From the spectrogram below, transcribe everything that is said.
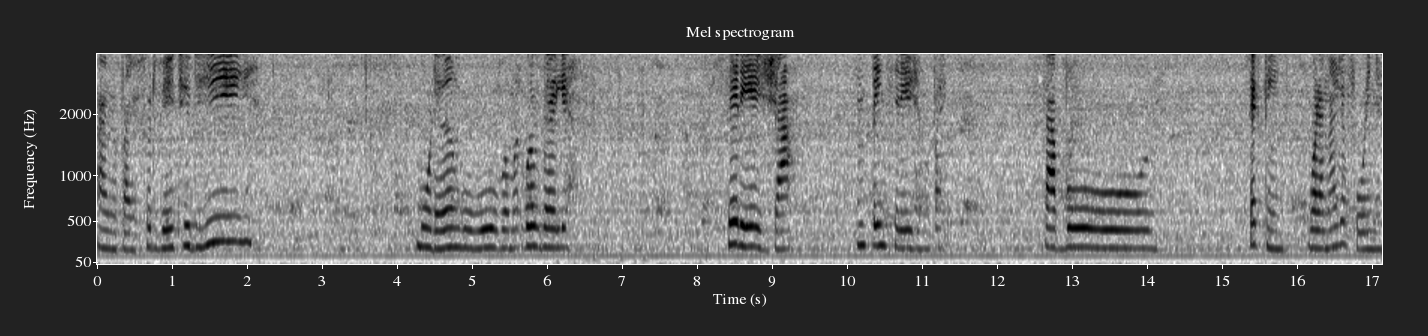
Ai, meu pai, sorvete de morango, uva, groselha, cereja. Não tem cereja, meu pai. Sabor. Será que tem? Guaraná já foi, né?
